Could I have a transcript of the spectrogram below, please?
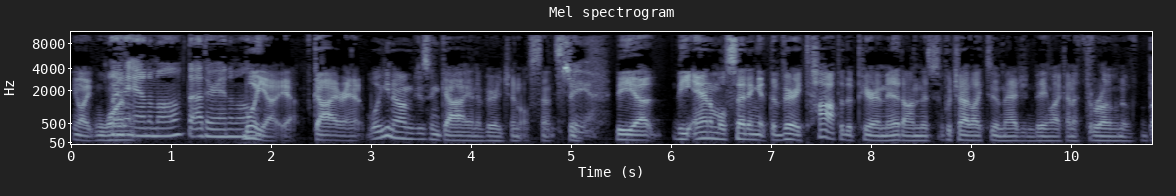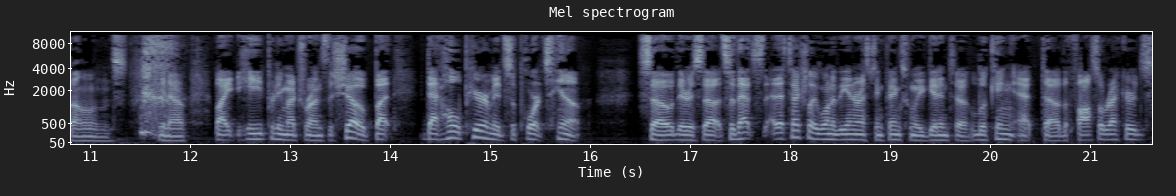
you know, like Or one. the animal, the other animal. Well, yeah, yeah, guy or animal. Well, you know, I'm using guy in a very general sense. Sure, the yeah. the, uh, the animal setting at the very top of the pyramid on this, which I like to imagine being like on a throne of bones. You know, like he pretty much runs the show, but that whole pyramid supports him. So there's uh, so that's that's actually one of the interesting things when we get into looking at uh, the fossil records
